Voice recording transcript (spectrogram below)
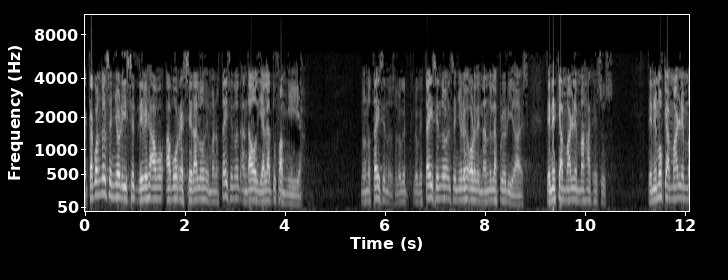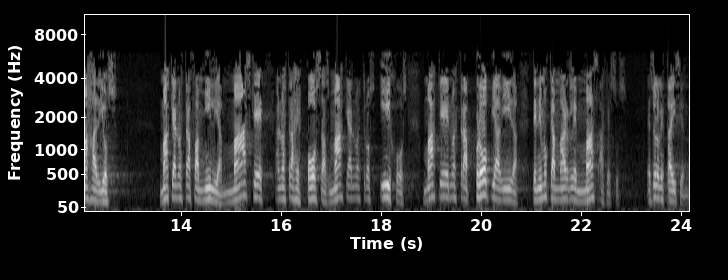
Acá cuando el Señor dice, debes aborrecer a los demás, no está diciendo, anda a odiarle a tu familia. No, no está diciendo eso. Lo que, lo que está diciendo el Señor es ordenando las prioridades. Tenés que amarle más a Jesús. Tenemos que amarle más a Dios. Más que a nuestra familia, más que a nuestras esposas, más que a nuestros hijos, más que nuestra propia vida. Tenemos que amarle más a Jesús. Eso es lo que está diciendo.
